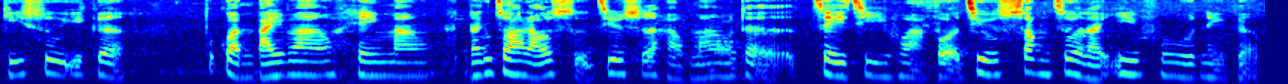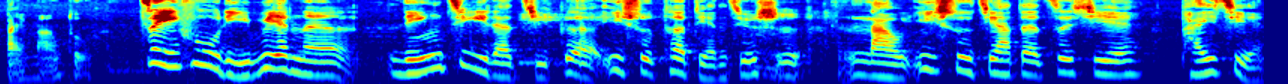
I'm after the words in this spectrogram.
提出一个‘不管白猫黑猫，能抓老鼠就是好猫’的这句话，我就创作了一幅那个《百猫图》。”这一幅里面呢，凝聚了几个艺术特点，就是老艺术家的这些排剪，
